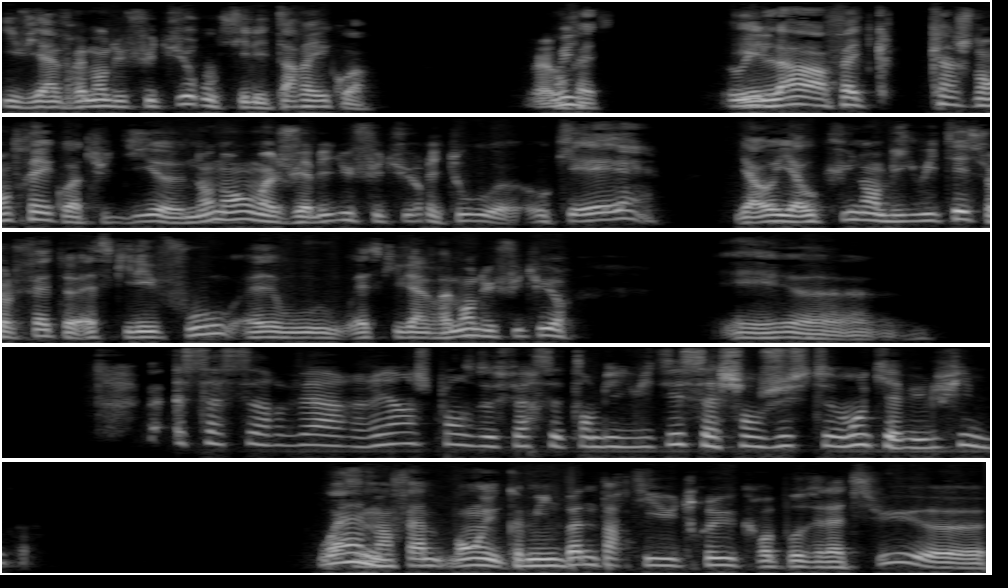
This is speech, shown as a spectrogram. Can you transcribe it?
il vient vraiment du futur ou s'il est taré quoi. Bah en oui. fait. Oui. Et là, en fait, cache d'entrée, quoi. Tu te dis, euh, non, non, moi, je viens bien du futur et tout. euh, ok. Il y a, y a aucune ambiguïté sur le fait, euh, est-ce qu'il est fou euh, ou est-ce qu'il vient vraiment du futur. Et euh, Ça servait à rien, je pense, de faire cette ambiguïté, sachant justement qu'il y avait eu le film, quoi. ouais, mais enfin, bon, comme une bonne partie du truc repose là-dessus. Euh,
